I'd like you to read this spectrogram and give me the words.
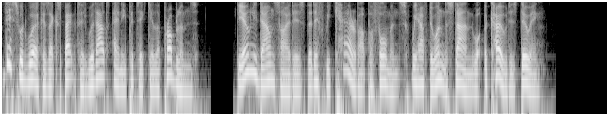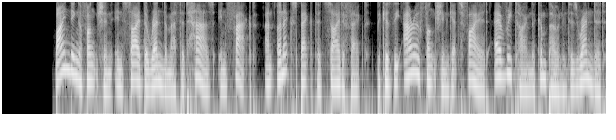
This would work as expected without any particular problems. The only downside is that if we care about performance, we have to understand what the code is doing. Binding a function inside the render method has, in fact, an unexpected side effect because the arrow function gets fired every time the component is rendered.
